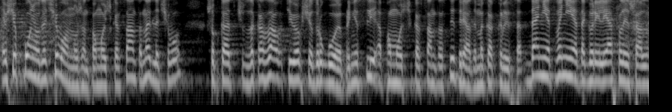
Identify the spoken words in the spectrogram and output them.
Я вообще понял, для чего он нужен, помощник официанта. Знаете, для чего? Чтобы когда ты что-то заказал, тебе вообще другое принесли, а помощник официанта стоит рядом и как крыса. Да нет, вы не это говорили, я слышал.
